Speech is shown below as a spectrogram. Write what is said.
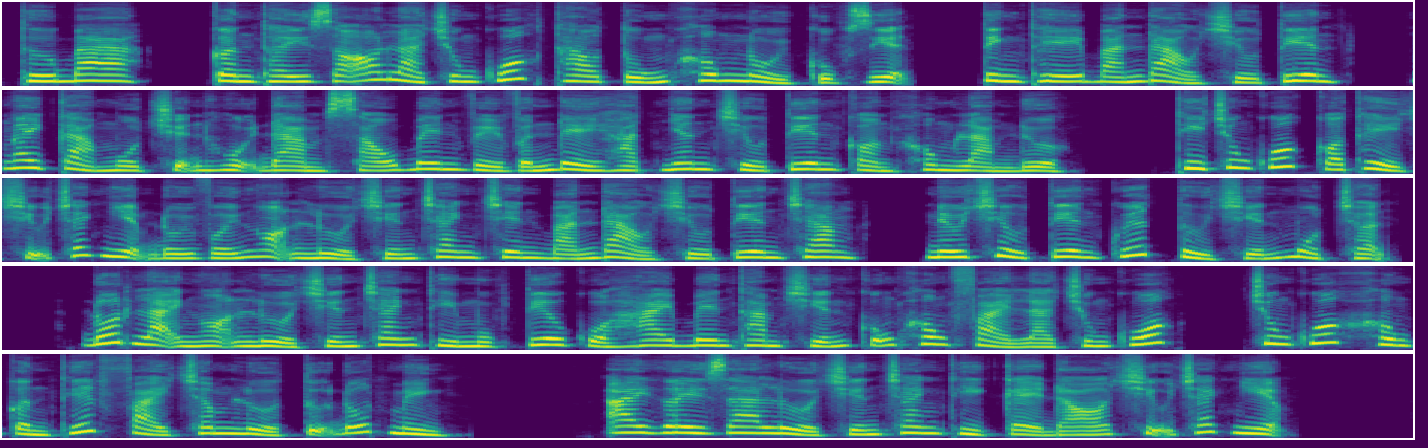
Thứ ba, cần thấy rõ là Trung Quốc thao túng không nổi cục diện, tình thế bán đảo Triều Tiên, ngay cả một chuyện hội đàm sáu bên về vấn đề hạt nhân Triều Tiên còn không làm được. Thì Trung Quốc có thể chịu trách nhiệm đối với ngọn lửa chiến tranh trên bán đảo Triều Tiên chăng nếu Triều Tiên quyết tử chiến một trận. Đốt lại ngọn lửa chiến tranh thì mục tiêu của hai bên tham chiến cũng không phải là Trung Quốc. Trung Quốc không cần thiết phải châm lửa tự đốt mình. Ai gây ra lửa chiến tranh thì kẻ đó chịu trách nhiệm.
